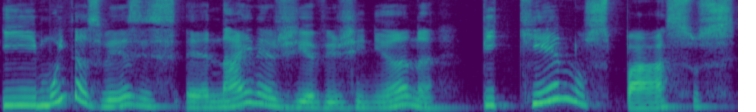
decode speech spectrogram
e muitas vezes, é, na energia virginiana, pequenos passos,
